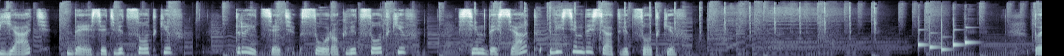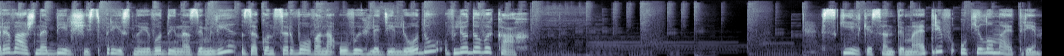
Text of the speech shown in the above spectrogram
5-10%, 30-40%, 70-80%. Переважна більшість прісної води на землі законсервована у вигляді льоду в льодовиках. Скільки сантиметрів у кілометрі?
